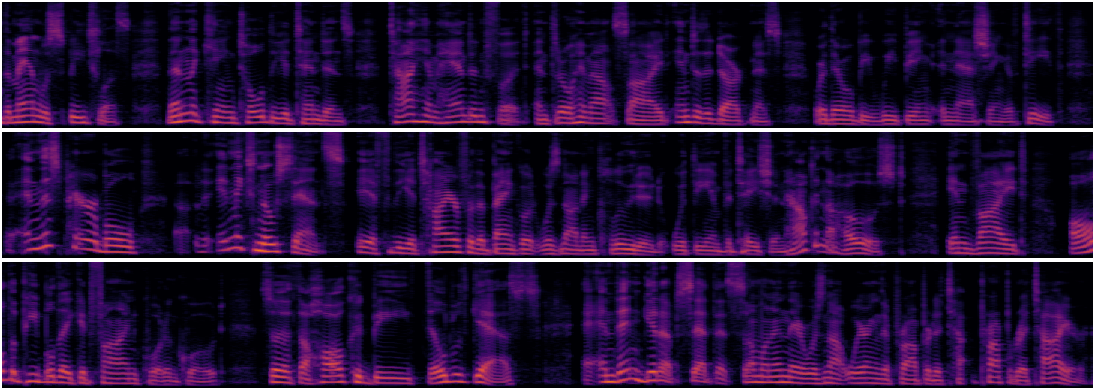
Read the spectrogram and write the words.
The man was speechless. Then the king told the attendants, Tie him hand and foot and throw him outside into the darkness where there will be weeping and gnashing of teeth. And this parable, uh, it makes no sense if the attire for the banquet was not included with the invitation. How can the host invite all the people they could find, quote unquote, so that the hall could be filled with guests and then get upset that someone in there was not wearing the proper atti- proper attire,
